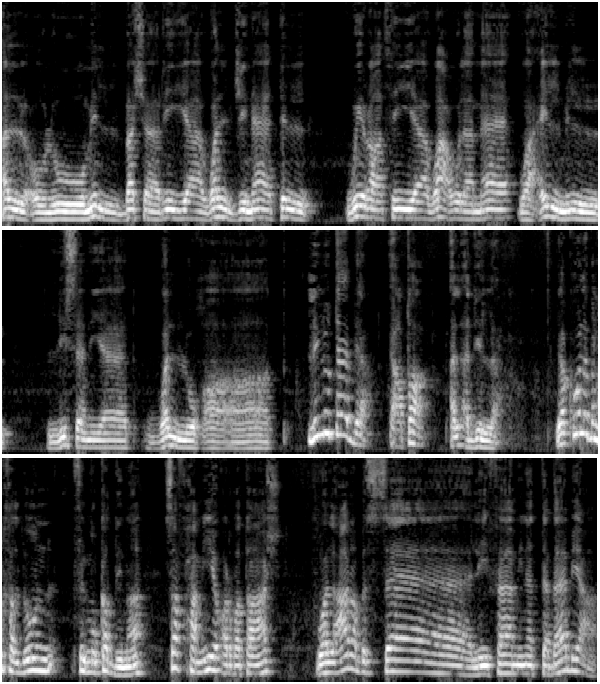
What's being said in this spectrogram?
بالعلوم البشرية والجينات الوراثية وعلماء وعلم اللسانيات واللغات. لنتابع إعطاء الأدلة. يقول ابن خلدون في المقدمة صفحة 114 والعرب السالفة من التبابعة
